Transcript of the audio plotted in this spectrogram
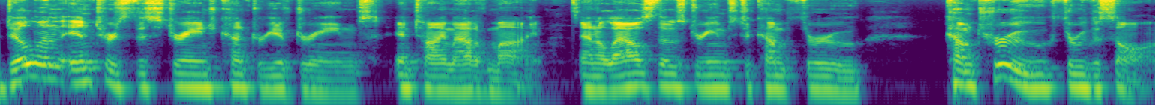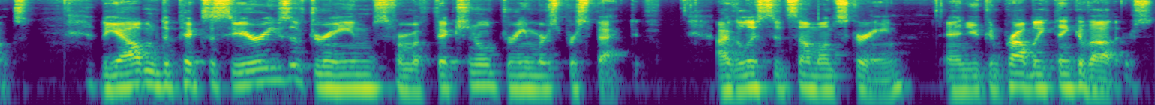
Dylan enters this strange country of dreams in time out of mind and allows those dreams to come through come true through the songs. The album depicts a series of dreams from a fictional dreamer's perspective. I've listed some on screen and you can probably think of others.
